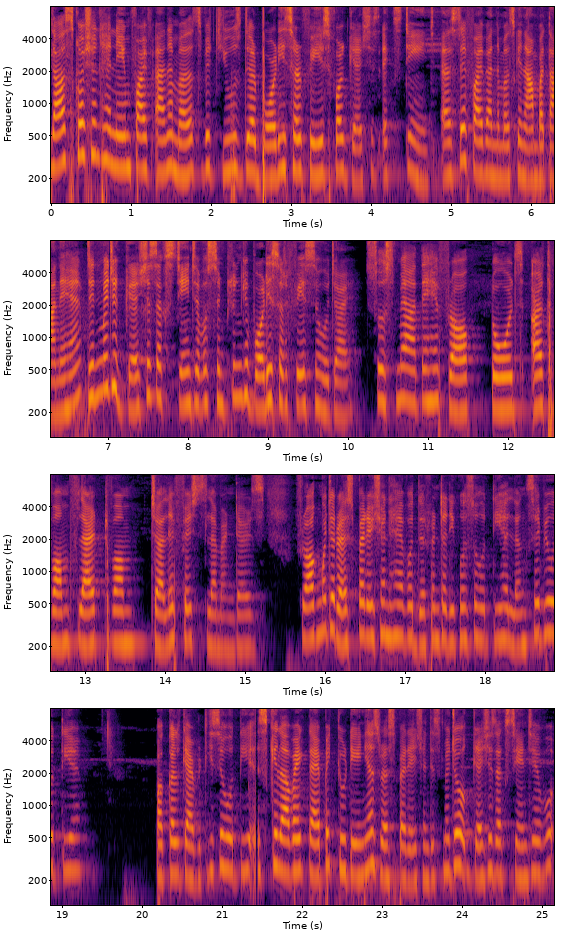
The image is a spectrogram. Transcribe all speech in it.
last question है name five animals which use their body surface for gaseous exchange ऐसे फाइव एनिमल्स के नाम बताने हैं जिनमें जो गैशियस एक्सचेंज है वो सिंपली उनकी बॉडी सरफेस से हो जाए। सो so, उसमें आते हैं frog toads earthworm flatworm jellyfish salamanders frog में जो रेस्पिरेशन है वो डिफरेंट तरीक़ों से होती है लंग से भी होती है पकल कैविटी से होती है। इसके अलावा एक टाइप है क्यूटेनियस रेस्पिरेशन जिसमें जो गैशियस एक्सचेंज है वो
